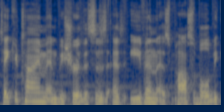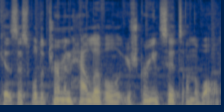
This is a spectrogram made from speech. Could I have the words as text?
Take your time and be sure this is as even as possible because this will determine how level your screen sits on the wall.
